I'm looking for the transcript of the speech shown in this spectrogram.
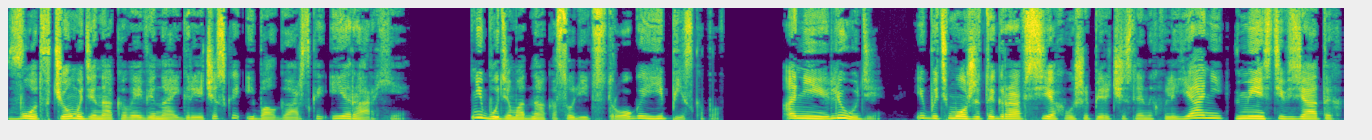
Вот в чем одинаковая вина и греческой, и болгарской иерархии. Не будем, однако, судить строго епископов. Они люди, и, быть может, игра всех вышеперечисленных влияний, вместе взятых,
